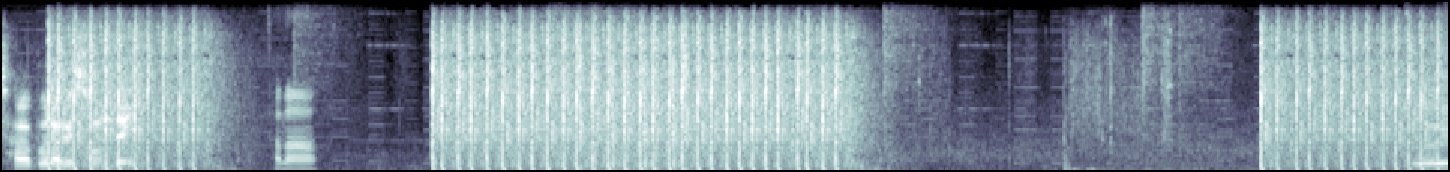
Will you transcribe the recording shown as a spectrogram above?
살벌하게 쏜데. 하나. 둘.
